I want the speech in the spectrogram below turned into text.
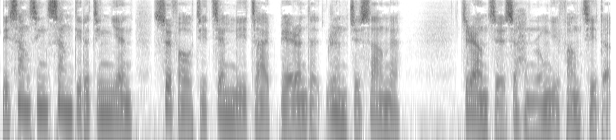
你相信上帝的经验是否只建立在别人的认知上呢？这样子是很容易放弃的。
